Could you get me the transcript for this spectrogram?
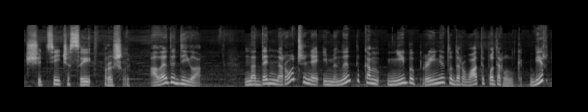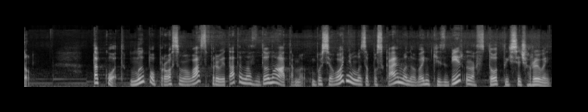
що ці часи пройшли. Але до діла. На день народження іменинникам ніби прийнято дарувати подарунки. Вірно? Так от, ми попросимо вас привітати нас донатами, бо сьогодні ми запускаємо новенький збір на 100 тисяч гривень.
